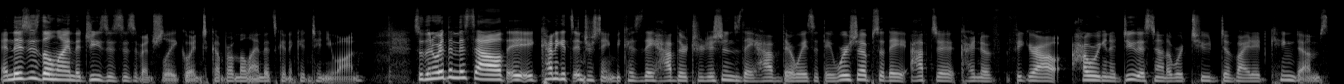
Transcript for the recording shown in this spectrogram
And this is the line that Jesus is eventually going to come from, the line that's going to continue on. So the north and the south, it, it kind of gets interesting because they have their traditions, they have their ways that they worship, so they have to kind of figure out how are we going to do this now that we're two divided kingdoms.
